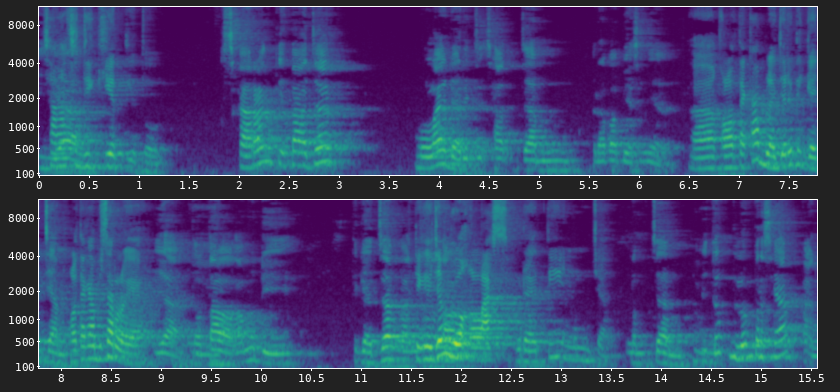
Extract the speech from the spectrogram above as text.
sangat Iya. sedikit gitu. Sekarang kita aja mulai dari jam berapa biasanya? Eh, kalau TK belajarnya tiga jam, kalau TK besar loh ya. Ya total kamu di tiga jam kan? Tiga jam dua kelas berarti enam jam. 6 jam. Itu belum persiapan.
